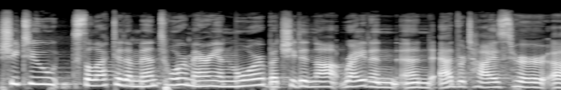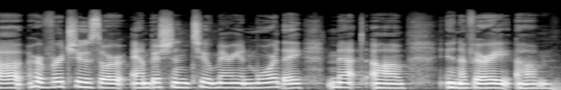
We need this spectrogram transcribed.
She too selected a mentor, Marianne Moore, but she did not write and, and advertise her, uh, her virtues or ambition to Marianne Moore. They met uh, in a very um,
